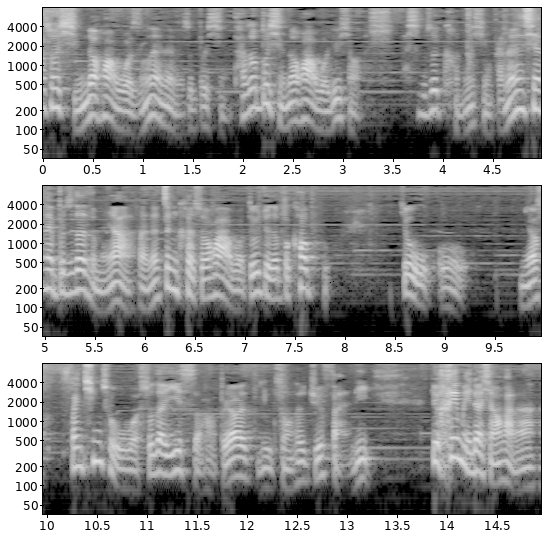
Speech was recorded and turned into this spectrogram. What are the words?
他说行的话，我仍然认为是不行。他说不行的话，我就想，是不是可能行？反正现在不知道怎么样。反正政客说话我都觉得不靠谱。就我，你要分清楚我说的意思哈，不要总是举反例。就黑莓的想法呢，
